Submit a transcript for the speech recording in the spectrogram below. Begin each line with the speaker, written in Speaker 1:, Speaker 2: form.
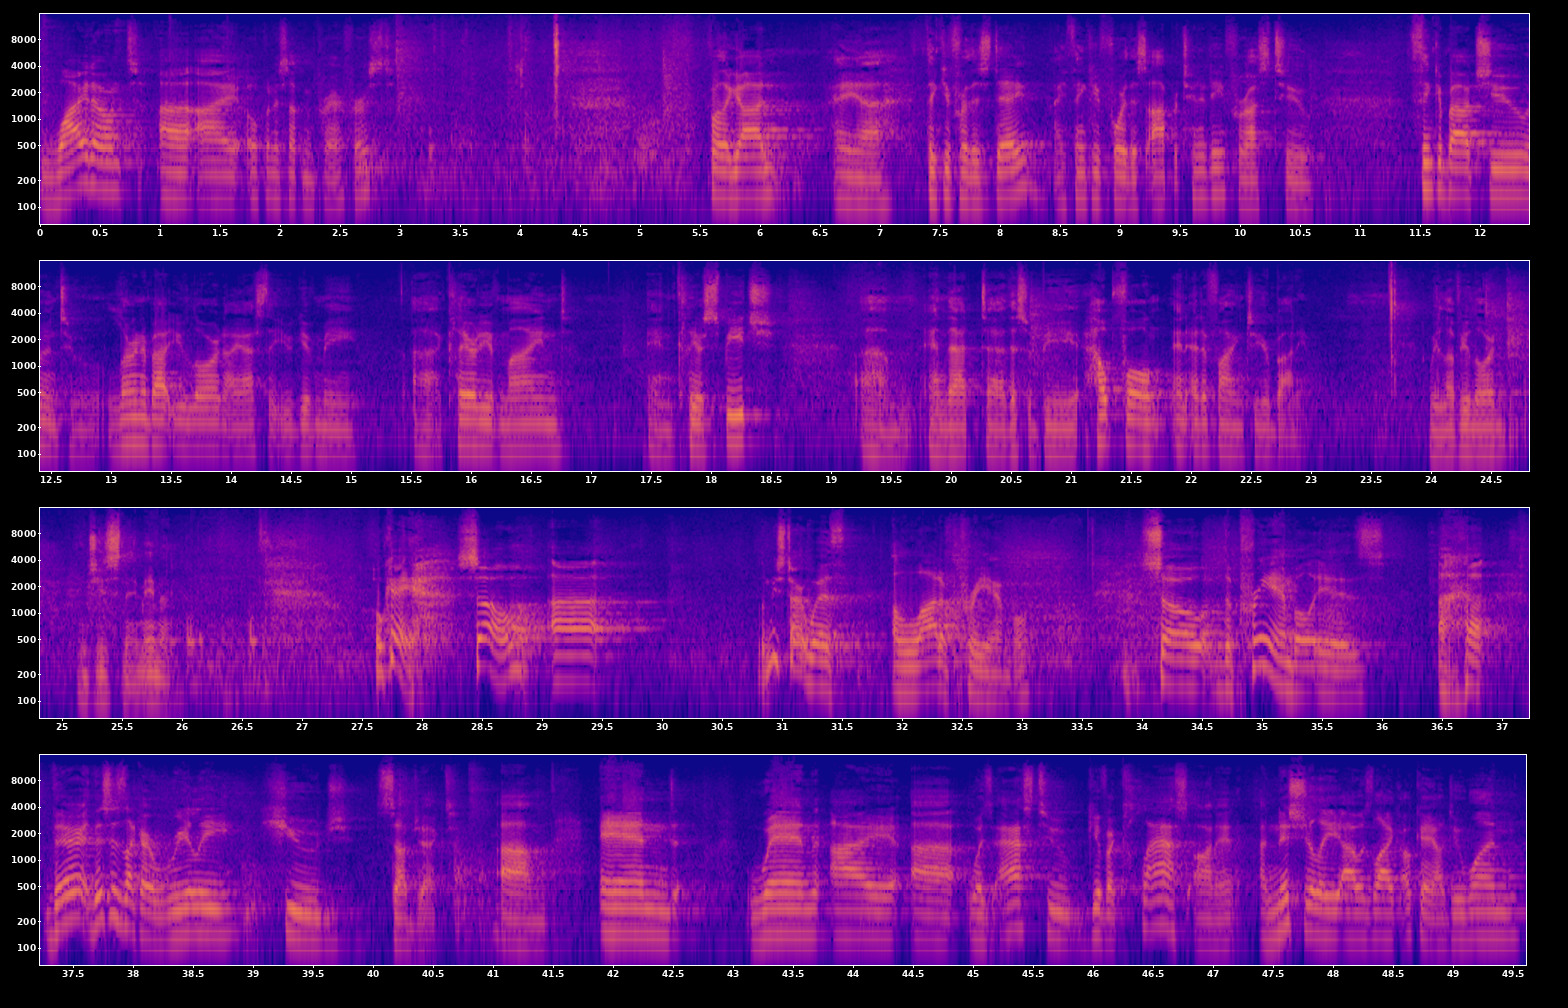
Speaker 1: why don't uh, I open us up in prayer first? Father God, I uh, thank you for this day. I thank you for this opportunity for us to think about you and to learn about you, Lord. I ask that you give me uh, clarity of mind and clear speech, um, and that uh, this would be helpful and edifying to your body. We love you, Lord. In Jesus' name, amen. Okay, so uh, let me start with a lot of preamble. So the preamble is uh, there. This is like a really huge subject, um, and when I uh, was asked to give a class on it, initially I was like, okay, I'll do one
